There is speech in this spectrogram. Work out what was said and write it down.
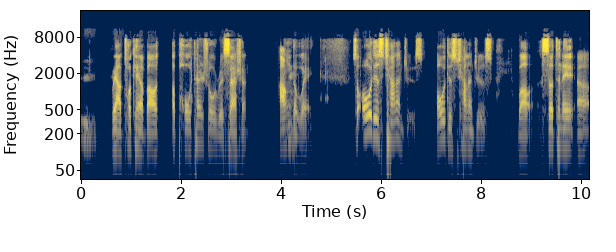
Mm. We are talking about a potential recession on the way. So all these challenges, all these challenges, well, certainly, uh,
